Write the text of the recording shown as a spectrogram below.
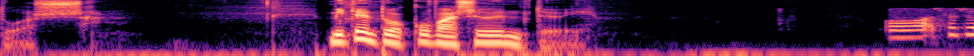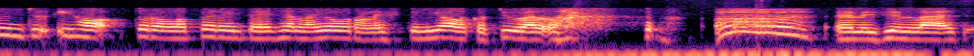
tuossa. Miten tuo kuva syntyi? Se syntyi ihan todella perinteisellä journalistin jalkatyöllä. Eli sillä, että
